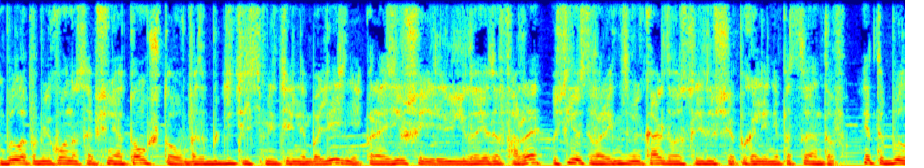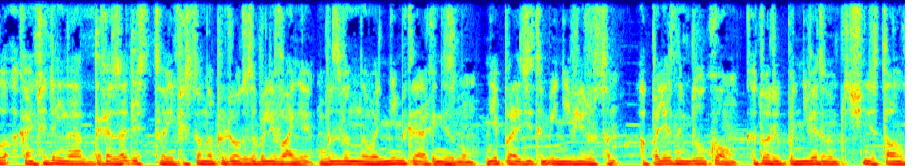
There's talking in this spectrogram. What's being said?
было опубликовано сообщение о том, что возбудитель смертельной болезни, поразивший людоеда Фаре, усиливается в организме каждого следующего поколения пациентов. Это было окончательное доказательство инфекционной природы заболевания, вызванного не микроорганизмом, не паразитом и не вирусом, а полезным белком, который по неведомой причине стал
